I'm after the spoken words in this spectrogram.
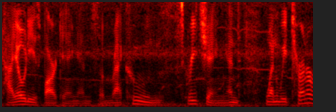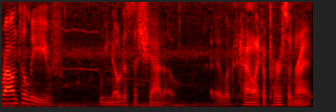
coyotes barking and some raccoons screeching, and when we turn around to leave, we notice a shadow. It looks kind of like a person, right?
